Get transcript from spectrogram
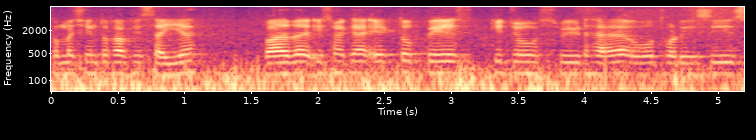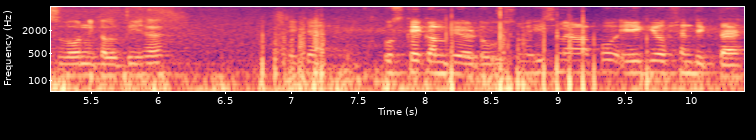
तो मशीन तो काफ़ी सही है, पर इसमें क्या है, एक तो पेज की जो स्पीड है, वो थोड़ी सी स्लो निकलती है, ठीक है, उसके कंपेयर टू उसमें, इसमें आपको एक ही ऑप्शन दिखता है,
